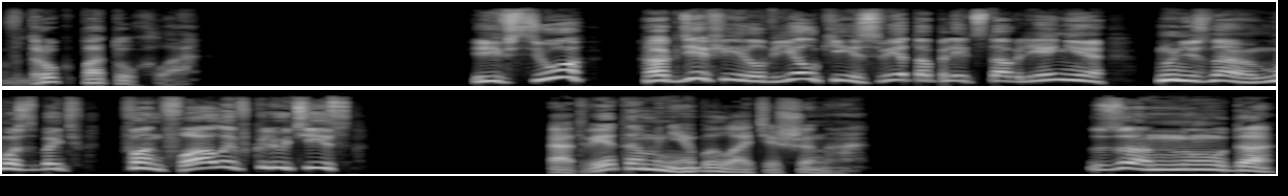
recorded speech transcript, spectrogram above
вдруг потухла. «И все? А где фейерверки и светопредставления? Ну, не знаю, может быть, фанфалы включись?» Ответом мне была тишина. «Зануда!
